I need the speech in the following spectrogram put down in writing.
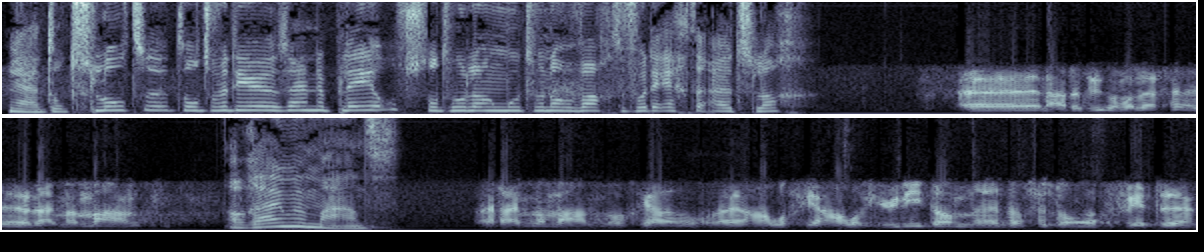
Ja, tot slot, tot wanneer zijn de play-offs? Tot hoe lang moeten we nog wachten voor de echte uitslag? nou, dat duurt nog wel even. ruim een maand. Al oh, ruim een maand? Ruim een maand nog, ja. half, ja, half juni, dan, dan zullen ongeveer de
